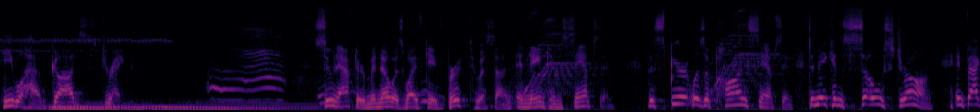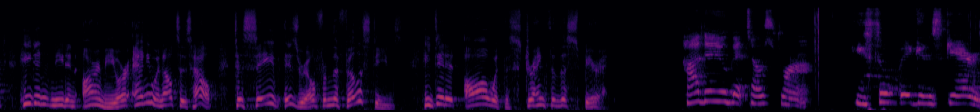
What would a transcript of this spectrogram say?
he will have God's strength. Soon after, Manoah's wife gave birth to a son and named him Samson. The Spirit was upon Samson to make him so strong. In fact, he didn't need an army or anyone else's help to save Israel from the Philistines. He did it all with the strength of the Spirit. How did you get so strong? He's so big and scary.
